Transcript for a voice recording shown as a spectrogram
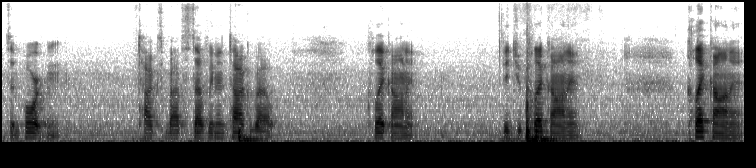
It's important. It talks about stuff we didn't talk about. Click on it. Did you click on it? Click on it.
